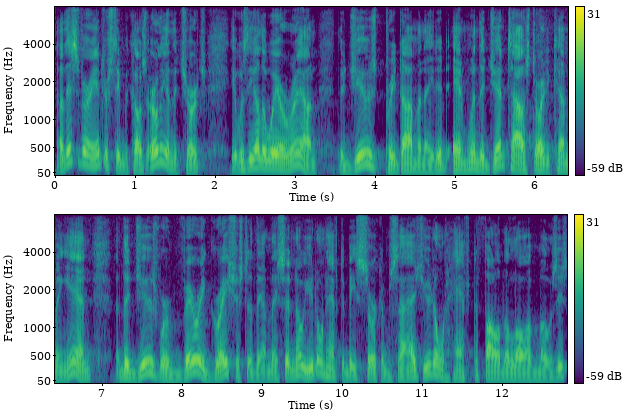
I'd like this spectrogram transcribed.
Now, this is very interesting because early in the church, it was the other way around. The Jews predominated, and when the Gentiles started coming in, the Jews were very gracious to them. They said, No, you don't have to be circumcised. You don't have to follow the law of Moses.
